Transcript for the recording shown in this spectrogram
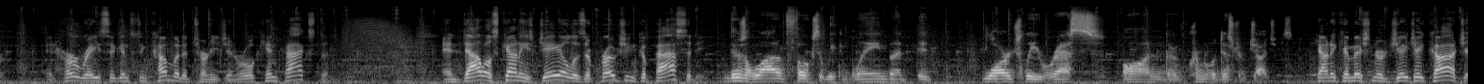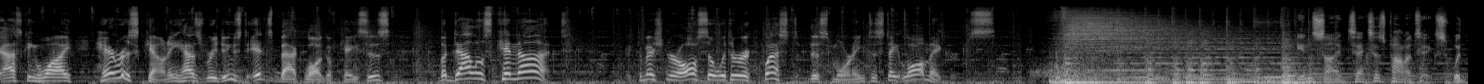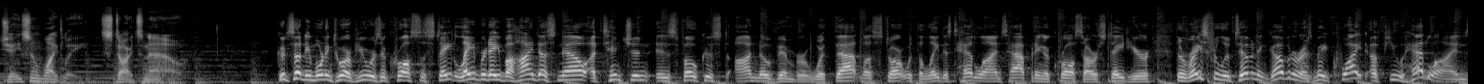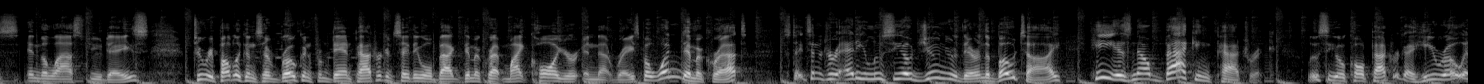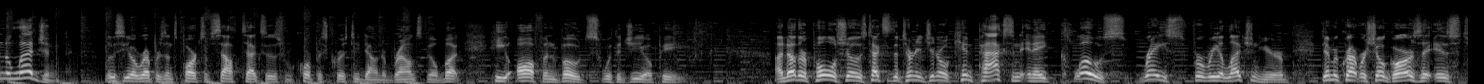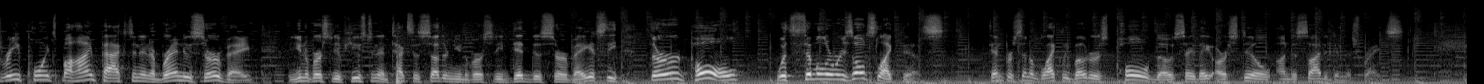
in her race against incumbent Attorney General Ken Paxton and Dallas County's jail is approaching capacity. There's a lot of folks that we can blame, but it largely rests on the criminal district judges. County Commissioner J.J. Koch asking why Harris County has reduced its backlog of cases, but Dallas cannot. The commissioner also with a request this morning to state lawmakers. Inside Texas Politics with Jason Whitely starts now. Good Sunday morning to our viewers across the state. Labor Day behind us now. Attention is focused on November. With that, let's start with the latest headlines happening across our state here. The race for lieutenant governor has made quite a few headlines in the last few days. Two Republicans have broken from Dan Patrick and say they will back Democrat Mike Collier in that race. But one Democrat, State Senator Eddie Lucio Jr. there in the bow tie, he is now backing Patrick. Lucio called Patrick a hero and a legend. Lucio represents parts of South Texas from Corpus Christi down to Brownsville, but he often votes with the GOP. Another poll shows Texas Attorney General Ken Paxton in a close race for re-election here. Democrat Rochelle Garza is three points behind Paxton in a brand new survey. The University of Houston and Texas Southern University did this survey. It's the third poll with similar results like this. 10% of likely voters polled, though, say they are still undecided in this race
